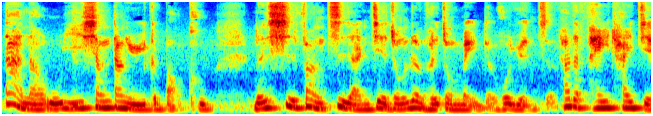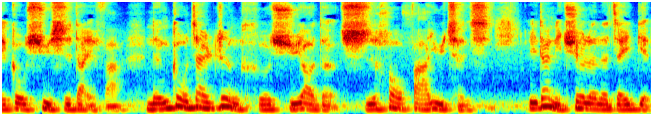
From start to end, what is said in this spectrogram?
大脑无疑相当于一个宝库，能释放自然界中任何一种美德或原则。它的胚胎结构蓄势待发，能够在任何需要的时候发育成型。一旦你确认了这一点，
